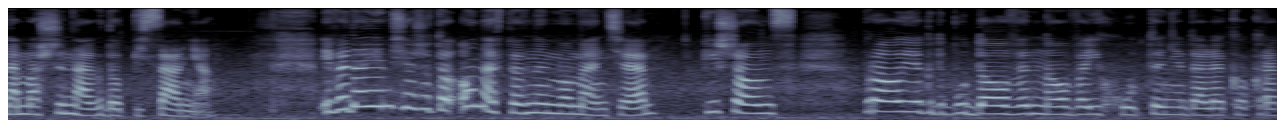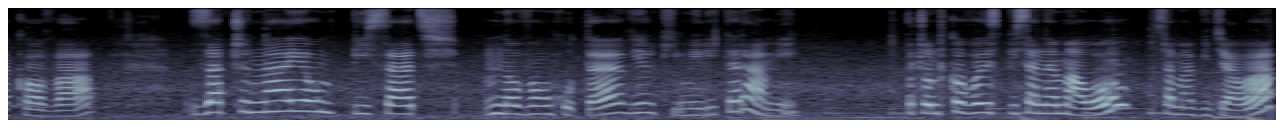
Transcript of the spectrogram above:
na maszynach do pisania. I wydaje mi się, że to one w pewnym momencie, pisząc projekt budowy nowej huty niedaleko Krakowa, zaczynają pisać nową hutę wielkimi literami. Początkowo jest pisane małą, sama widziałam,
